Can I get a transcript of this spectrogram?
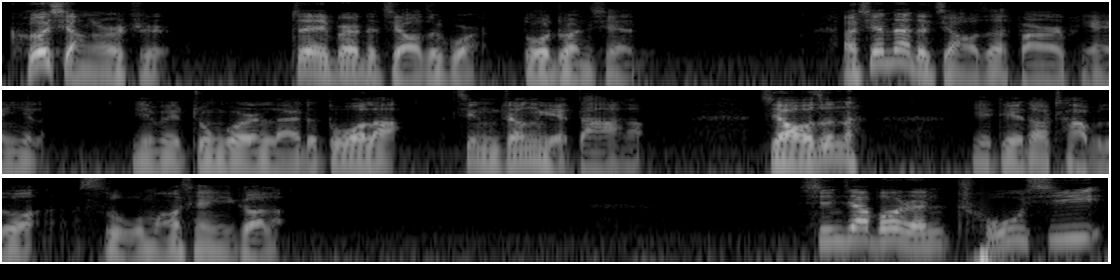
可想而知，这边的饺子馆多赚钱。啊，现在的饺子反而便宜了，因为中国人来的多了，竞争也大了，饺子呢也跌到差不多四五毛钱一个了。新加坡人除夕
